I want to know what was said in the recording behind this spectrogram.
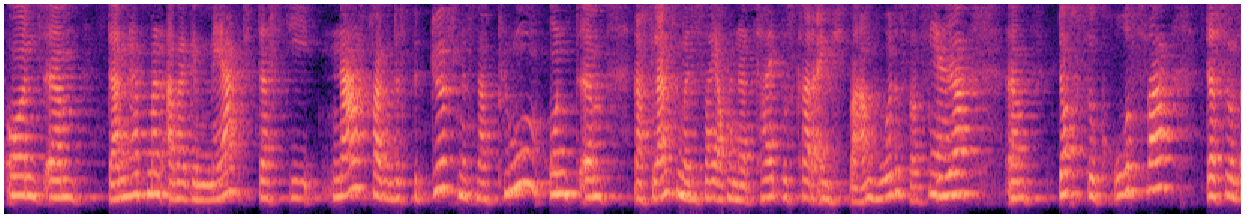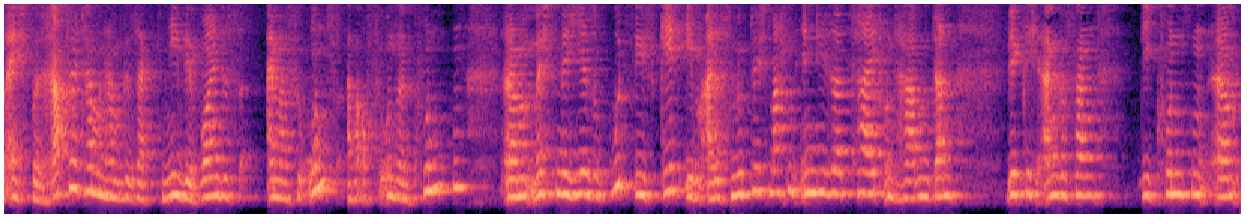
Und ähm, dann hat man aber gemerkt, dass die Nachfrage und das Bedürfnis nach Blumen und ähm, nach Pflanzen, weil das war ja auch in der Zeit, wo es gerade eigentlich warm wurde, es war früher, ja. ähm, doch so groß war, dass wir uns eigentlich berappelt haben und haben gesagt, nee, wir wollen das einmal für uns, aber auch für unseren Kunden, ähm, möchten wir hier so gut wie es geht eben alles möglich machen in dieser Zeit und haben dann wirklich angefangen, die Kunden ähm,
